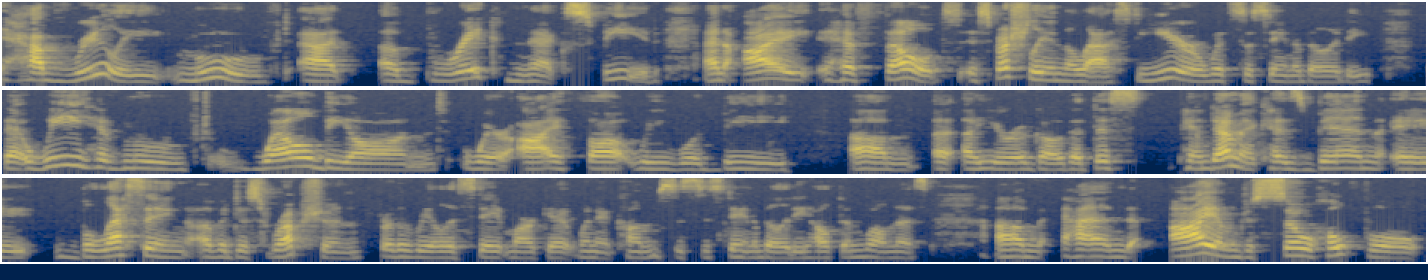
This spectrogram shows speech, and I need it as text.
have really moved at a breakneck speed. And I have felt, especially in the last year with sustainability, that we have moved well beyond where I thought we would be um, a, a year ago. That this pandemic has been a blessing of a disruption for the real estate market when it comes to sustainability, health, and wellness. Um, and I am just so hopeful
